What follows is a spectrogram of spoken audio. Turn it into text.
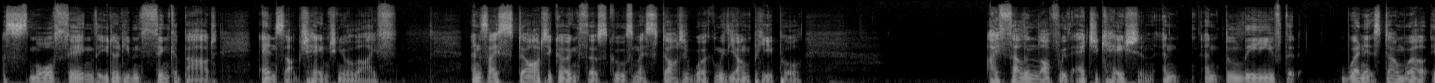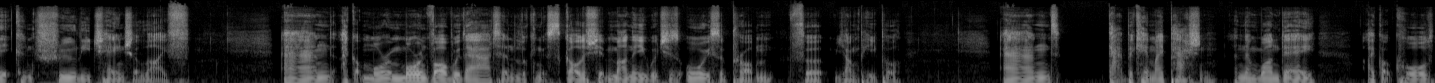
a small thing that you don't even think about ends up changing your life. And as I started going to those schools and I started working with young people, I fell in love with education and, and believed that when it's done well, it can truly change a life. And I got more and more involved with that and looking at scholarship money, which is always a problem for young people. And that became my passion. And then one day I got called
